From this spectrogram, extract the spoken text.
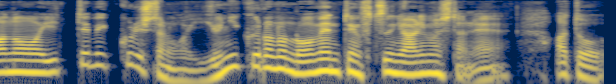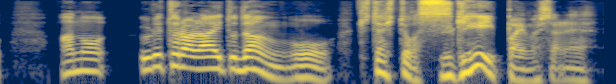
あの、行ってびっくりしたのがユニクロの路面店普通にありましたね。あと、あの、ウルトラライトダウンを着た人がすげえいっぱいいましたね。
